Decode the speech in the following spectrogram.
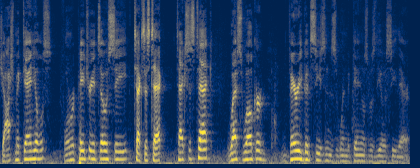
Josh McDaniels, former Patriots OC, Texas Tech, Texas Tech, Wes Welker, very good seasons when McDaniels was the OC there.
